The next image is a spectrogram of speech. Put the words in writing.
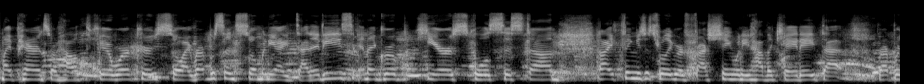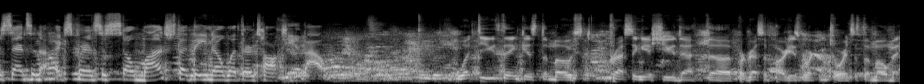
My parents are healthcare workers, so I represent so many identities. And I grew up here, school system, and I think it's just really refreshing when you have a candidate that represents and experiences so much that they know what they're talking about. What do you think is the most pressing issue that the Progressive Party is working towards at the moment?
